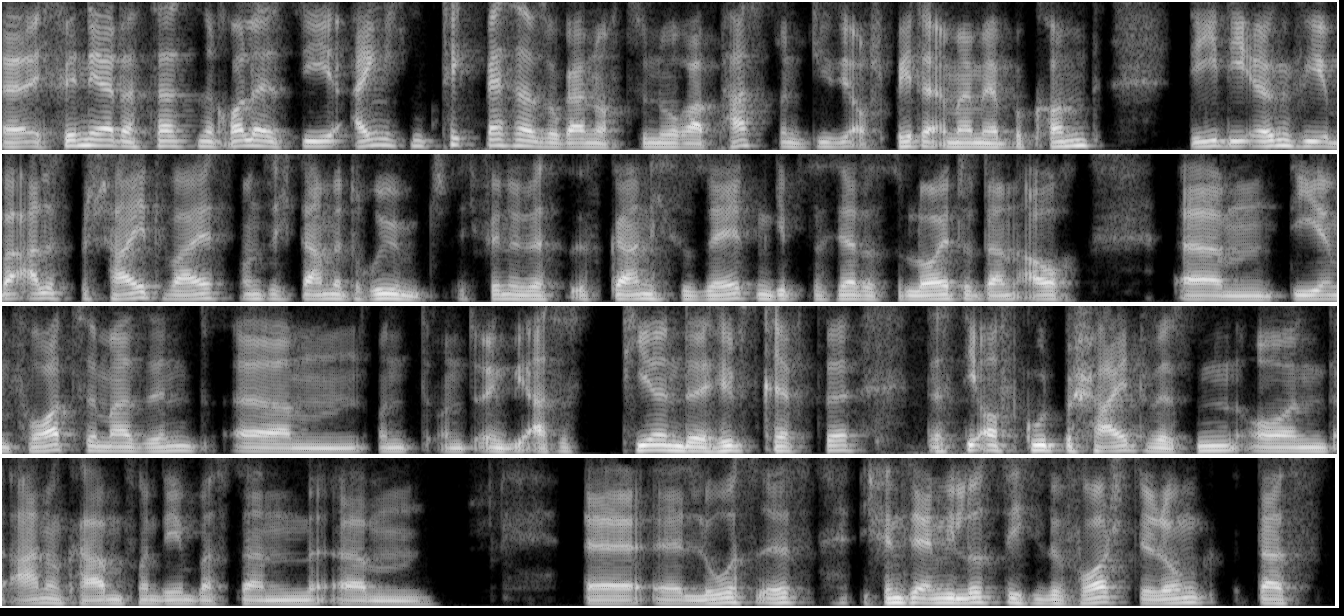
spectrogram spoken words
Äh, ich finde ja, dass das eine Rolle ist, die eigentlich einen Tick besser sogar noch zu Nora passt und die sie auch später immer mehr bekommt. Die, die irgendwie über alles Bescheid weiß und sich damit rühmt. Ich finde, das ist gar nicht so selten. Gibt es das ja, dass so Leute dann auch, ähm, die im Vorzimmer sind ähm, und, und irgendwie assistierende Hilfskräfte, dass die oft gut Bescheid wissen und Ahnung haben von dem, was dann ähm, äh, äh, los ist. Ich finde es ja irgendwie lustig, diese Vorstellung, dass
